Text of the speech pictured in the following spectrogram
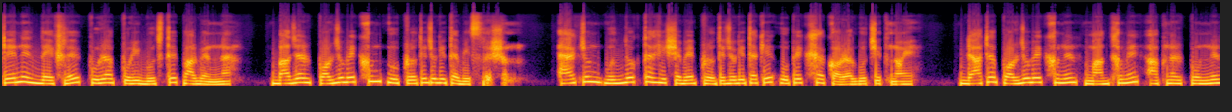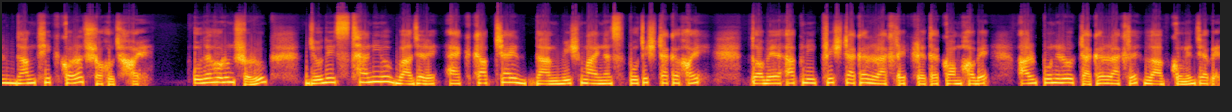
ট্রেনে দেখলে পুরাপুরি বুঝতে পারবেন না। বাজার পর্যবেক্ষণ ও প্রতিযোগিতা বিশ্লেষণ। একজন উদ্যোক্তা হিসেবে প্রতিযোগিতাকে উপেক্ষা করা উচিত নয়। ডাটা পর্যবেক্ষণের মাধ্যমে আপনার পণ্যের দাম ঠিক করা সহজ হয়। উদাহরণস্বরূপ, যদি স্থানীয় বাজারে এক কাপ চায়ের দাম বিশ মাইনাস পঁচিশ টাকা হয়, তবে আপনি ত্রিশ টাকার রাখলে ক্রেতা কম হবে আর পনেরো টাকার রাখলে লাভ কমে যাবে।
